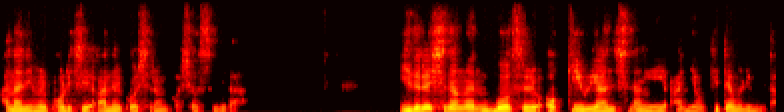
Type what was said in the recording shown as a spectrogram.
하나님을 버리지 않을 것이란 것이었습니다. 이들의 신앙은 무엇을 얻기 위한 신앙이 아니었기 때문입니다.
